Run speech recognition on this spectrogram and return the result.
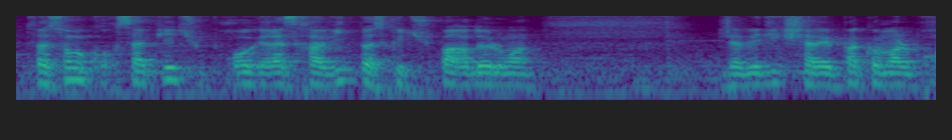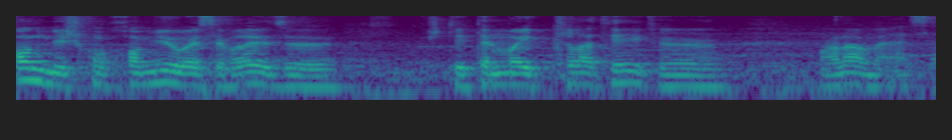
toute façon, en course à pied, tu progresseras vite parce que tu pars de loin. J'avais dit que je savais pas comment le prendre, mais je comprends mieux. Ouais, c'est vrai. je- J'étais tellement éclaté que. Voilà, bah, ça,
